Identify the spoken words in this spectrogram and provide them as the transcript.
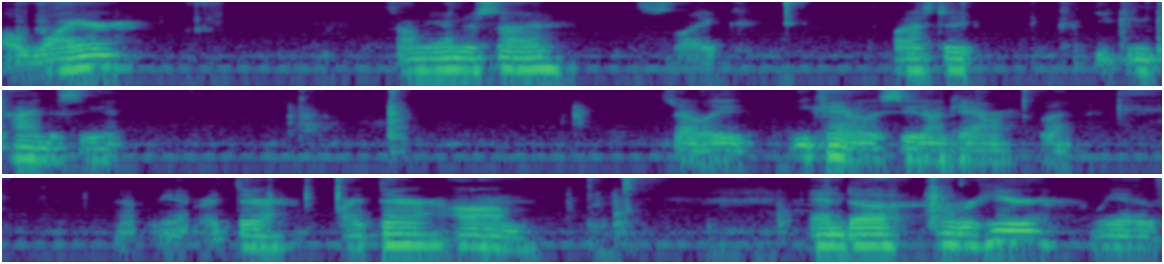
a wire. It's on the underside. It's like plastic. You can kind of see it. It's not really you can't really see it on camera, but yeah, right there, right there. Um, and uh, over here we have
